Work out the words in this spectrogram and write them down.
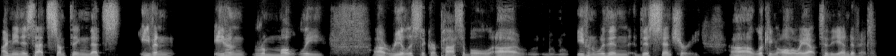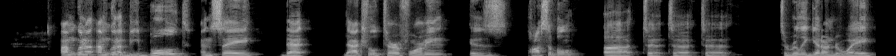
I mean, is that something that's even even remotely uh, realistic or possible, uh, even within this century, uh, looking all the way out to the end of it? I'm gonna I'm gonna be bold and say that the actual terraforming is possible uh, to to to to really get underway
